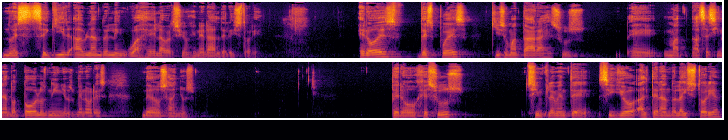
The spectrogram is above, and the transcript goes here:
no es seguir hablando el lenguaje de la versión general de la historia. Herodes después quiso matar a Jesús eh, asesinando a todos los niños menores de dos años. Pero Jesús simplemente siguió alterando la historia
